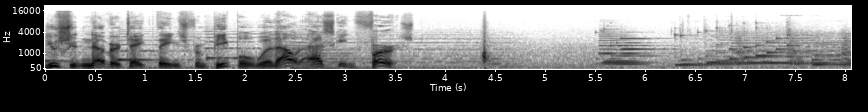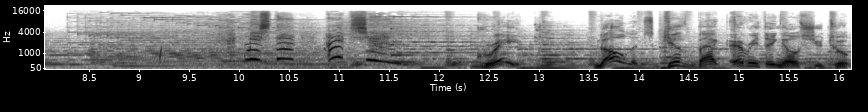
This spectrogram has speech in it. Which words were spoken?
You should never take things from people without asking first. Mr. Action! Great. Now let's give back everything else you took.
